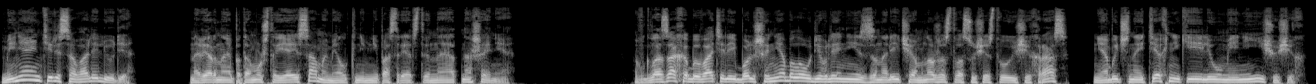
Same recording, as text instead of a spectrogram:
Меня интересовали люди. Наверное, потому что я и сам имел к ним непосредственное отношение. В глазах обывателей больше не было удивления из-за наличия множества существующих рас, необычной техники или умений ищущих.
